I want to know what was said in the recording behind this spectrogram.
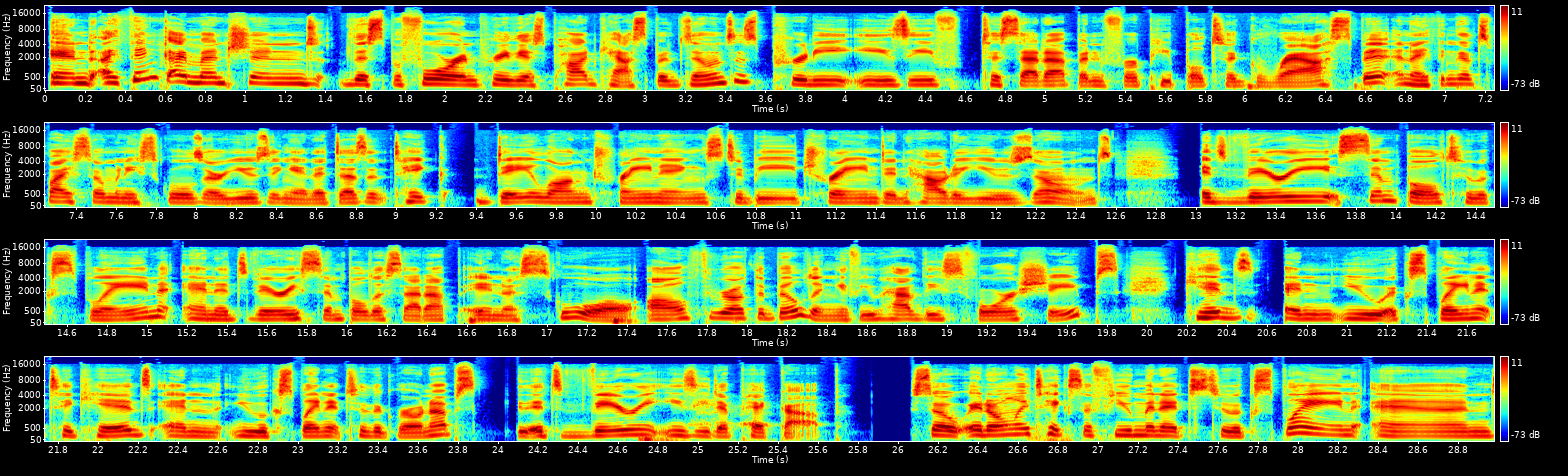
And I think I mentioned this before in previous podcasts, but Zones is pretty easy to set up and for people to grasp it. And I think that's why so many schools are using it. It doesn't take day long trainings to be trained in how to use Zones. It's very simple to explain and it's very simple to set up in a school all throughout the building. If you have these four shapes, kids, and you explain it to kids and you explain it to the grown-ups, it's very easy to pick up. So it only takes a few minutes to explain, and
